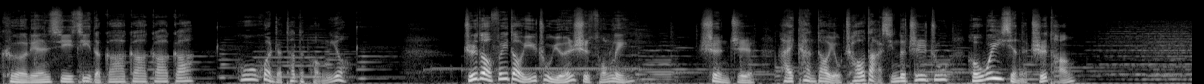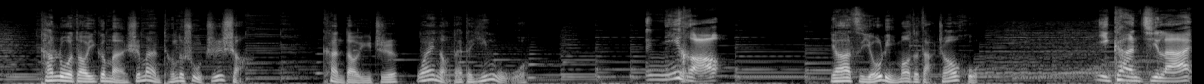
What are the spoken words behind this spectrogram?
可怜兮兮的嘎嘎嘎嘎呼唤着它的朋友，直到飞到一处原始丛林。甚至还看到有超大型的蜘蛛和危险的池塘。他落到一个满是蔓藤的树枝上，看到一只歪脑袋的鹦鹉。你好，鸭子有礼貌的打招呼。你看起来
